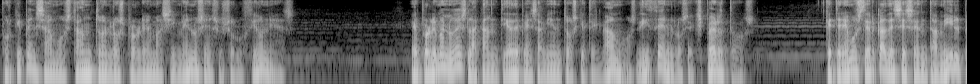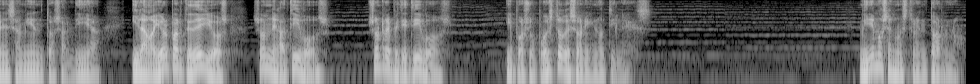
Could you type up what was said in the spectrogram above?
¿Por qué pensamos tanto en los problemas y menos en sus soluciones? El problema no es la cantidad de pensamientos que tengamos, dicen los expertos. que tenemos cerca de 60.000 pensamientos al día y la mayor parte de ellos son negativos, son repetitivos y por supuesto que son inútiles. Miremos a nuestro entorno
